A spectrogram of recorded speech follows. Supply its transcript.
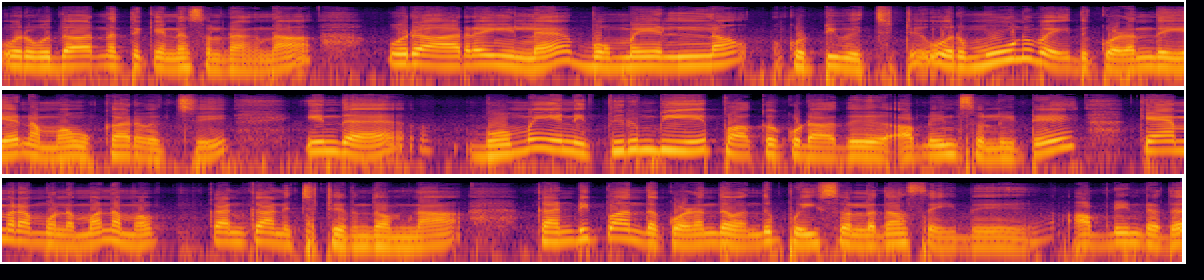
ஒரு உதாரணத்துக்கு என்ன சொல்கிறாங்கன்னா ஒரு அறையில் பொம்மையெல்லாம் கொட்டி வச்சுட்டு ஒரு மூணு வயது குழந்தைய நம்ம உட்கார வச்சு இந்த பொம்மையை நீ திரும்பியே பார்க்கக்கூடாது அப்படின்னு சொல்லிட்டு கேமரா மூலமாக நம்ம கண்காணிச்சிட்டு இருந்தோம்னா கண்டிப்பாக அந்த குழந்தை வந்து பொய் சொல்ல தான் செய்யுது அப்படின்றத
